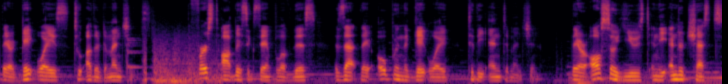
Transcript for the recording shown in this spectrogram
They are gateways to other dimensions. The first obvious example of this is that they open the gateway to the end dimension. They are also used in the Ender Chest's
